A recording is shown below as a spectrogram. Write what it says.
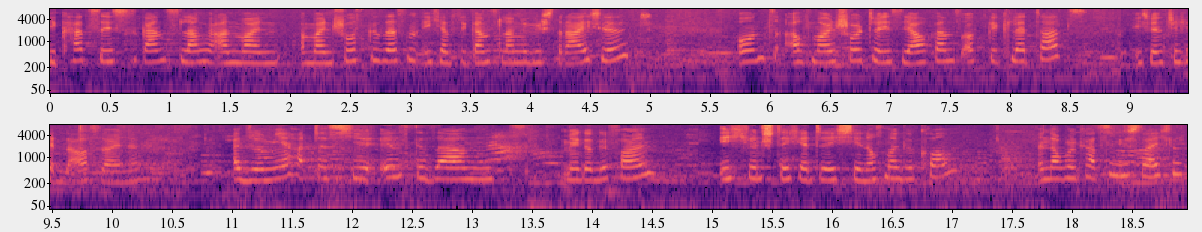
Die Katze ist ganz lange an, mein, an meinen Schoß gesessen. Ich habe sie ganz lange gestreichelt. Und auf meine Schulter ist sie auch ganz oft geklettert. Ich wünsche, ich hätte auch so eine. Also mir hat es hier insgesamt mega gefallen. Ich wünschte, ich hätte hier nochmal gekommen und nochmal Katzen gestreichelt.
